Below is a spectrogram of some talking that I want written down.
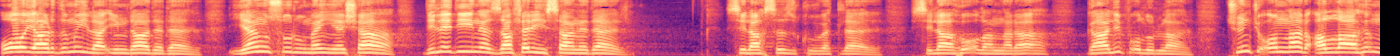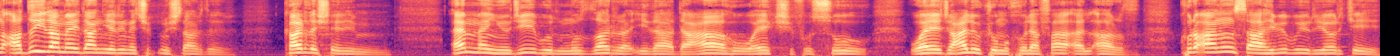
o yardımıyla imdad eder. Yensuru men yeşâ. Dilediğine zafer ihsan eder. Silahsız kuvvetler, silahı olanlara galip olurlar. Çünkü onlar Allah'ın adıyla meydan yerine çıkmışlardır. Kardeşlerim, muzdarra iza da'ahu ve yekşifu su ve yec'alukum hulefa'el arz. Kur'an'ın sahibi buyuruyor ki,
